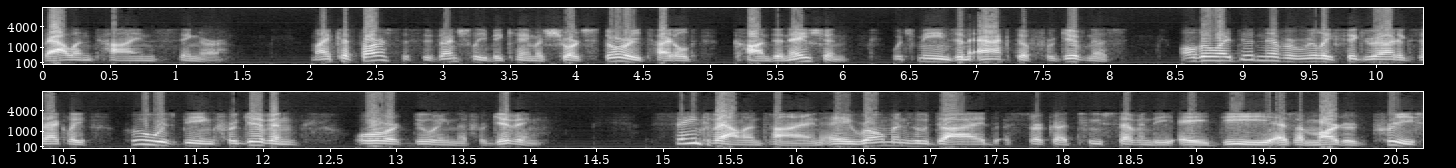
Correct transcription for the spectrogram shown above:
Valentine Singer. My catharsis eventually became a short story titled Condonation, which means an act of forgiveness although I did never really figure out exactly who was being forgiven or doing the forgiving. Saint Valentine, a Roman who died circa 270 AD as a martyred priest,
